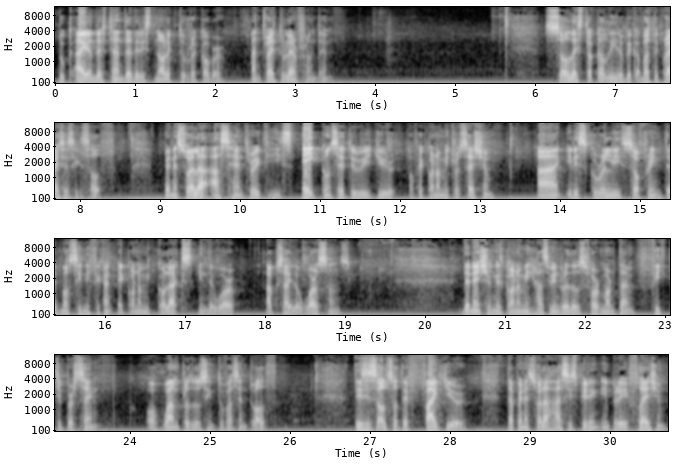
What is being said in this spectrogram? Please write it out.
but I understand that there is knowledge to recover and try to learn from them. So let's talk a little bit about the crisis itself. Venezuela has entered its eighth consecutive year of economic recession and it is currently suffering the most significant economic collapse in the world outside of war zones. The nation's economy has been reduced for more than 50% of one produced in 2012. This is also the fifth year that Venezuela has experienced hyperinflation,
